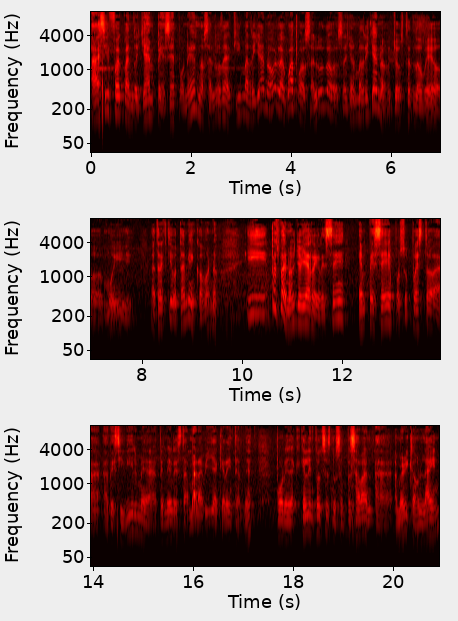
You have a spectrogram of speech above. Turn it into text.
así fue cuando ya empecé a poner, nos saluda aquí Madrillano, hola guapo, saludos señor Madrillano, yo usted lo veo muy atractivo también, ¿cómo no? Y pues bueno, yo ya regresé, empecé por supuesto a, decidirme a tener esta maravilla que era internet, por aquel entonces nos empezaban a América Online,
